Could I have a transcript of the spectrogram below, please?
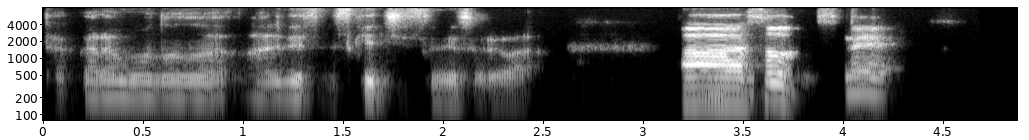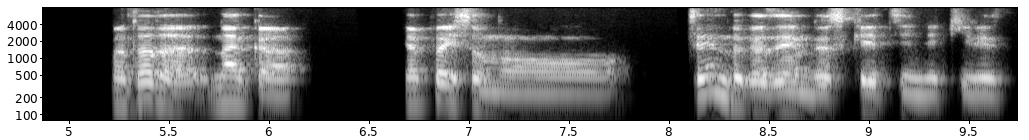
宝物のあれですね、スケッチですね、それは。ああそうですね。まあ、ただなんかやっぱりその全部が全部スケッチにできる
